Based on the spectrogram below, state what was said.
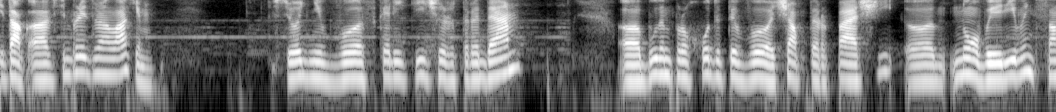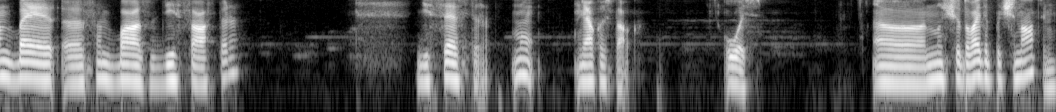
І так, е, всім привіт, з вами Лакі. Сьогодні в Scary Teacher 3D е, будемо проходити в Chapter 1 е, новий рівень Sunba- Sunbuzz Disaster. Disaster. Ну, якось так. Ось. Е, ну що, давайте починати.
